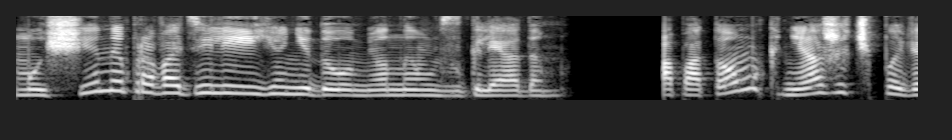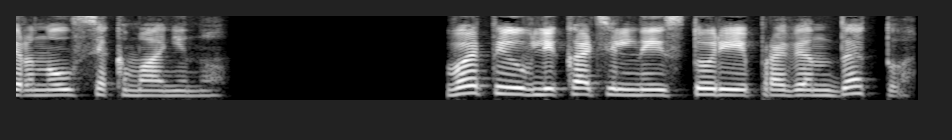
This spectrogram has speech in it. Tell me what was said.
Мужчины проводили ее недоуменным взглядом. А потом княжич повернулся к Манину. «В этой увлекательной истории про Вендетту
